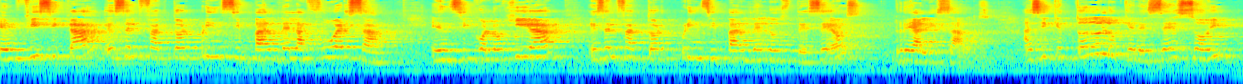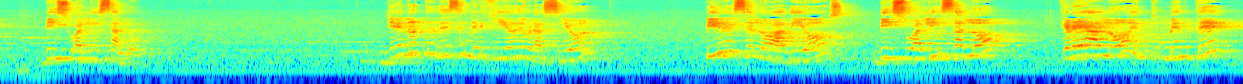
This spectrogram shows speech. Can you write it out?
en física es el factor principal de la fuerza. En psicología es el factor principal de los deseos realizados. Así que todo lo que desees hoy, visualízalo. Llénate de esa energía de oración, pídeselo a Dios, visualízalo, créalo en tu mente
